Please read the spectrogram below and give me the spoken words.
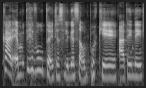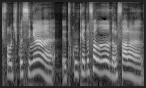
cara, é muito revoltante essa ligação, porque a atendente fala, tipo assim, ah, eu tô com quem eu tô falando? Ela fala,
